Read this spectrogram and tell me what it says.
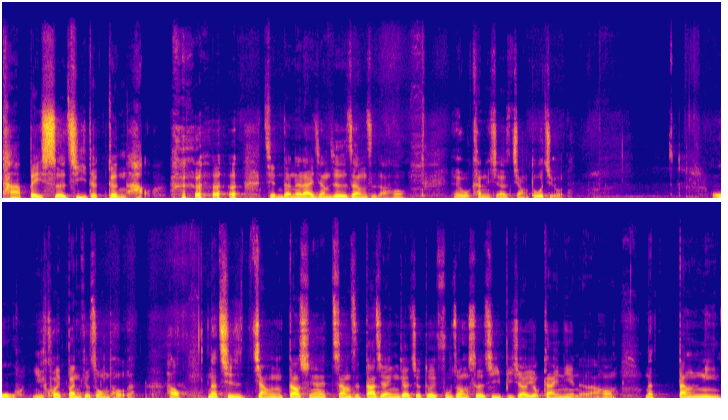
它被设计得更好。简单的来讲就是这样子。然后，哎，我看一下讲多久了。哦，也快半个钟头了。好，那其实讲到现在这样子，大家应该就对服装设计比较有概念了。然后，那当你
